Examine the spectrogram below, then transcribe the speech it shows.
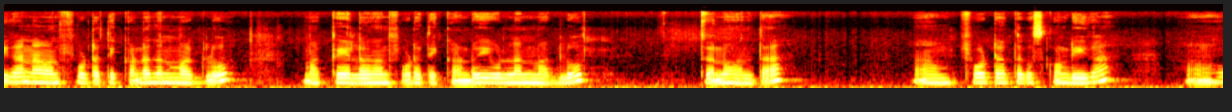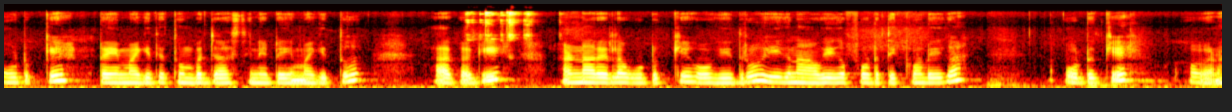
ಈಗ ನಾವೊಂದು ಫೋಟೋ ತೆಕ್ಕೊಂಡು ನನ್ನ ಮಗಳು ಮಕ್ಕ ಎಲ್ಲ ಒಂದು ಫೋಟೋ ತೆಕ್ಕೊಂಡು, ಇವಳು ನನ್ನ ಮಗಳು, ತನು ಅಂತ. ಫೋಟೋ ತೆಗೆಸ್ಕೊಂಡು ಈಗ ಊಟಕ್ಕೆ ಟೈಮ್ ಆಗಿದೆ, ತುಂಬ ಜಾಸ್ತಿನೇ ಟೈಮ್ ಆಗಿತ್ತು. ಹಾಗಾಗಿ ಅಣ್ಣಾರೆಲ್ಲ ಊಟಕ್ಕೆ ಹೋಗಿದ್ರು. ಈಗ ನಾವೀಗ ಫೋಟೋ ತೆಕ್ಕೊಂಡು ಈಗ ಊಟಕ್ಕೆ ಹೋಗೋಣ.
